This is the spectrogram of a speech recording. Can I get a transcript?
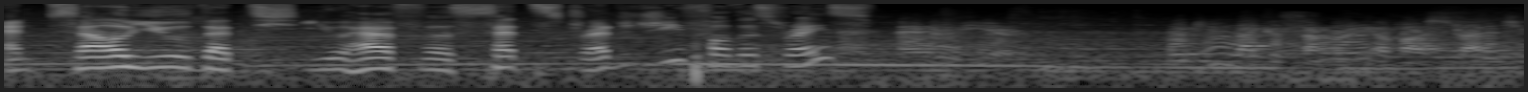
and tell you that you have a set strategy for this race. Andrew here. Would you like a summary of our strategy?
